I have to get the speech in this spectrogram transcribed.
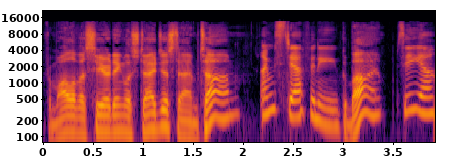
From all of us here at English Digest, I'm Tom. I'm Stephanie. Goodbye. See ya.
